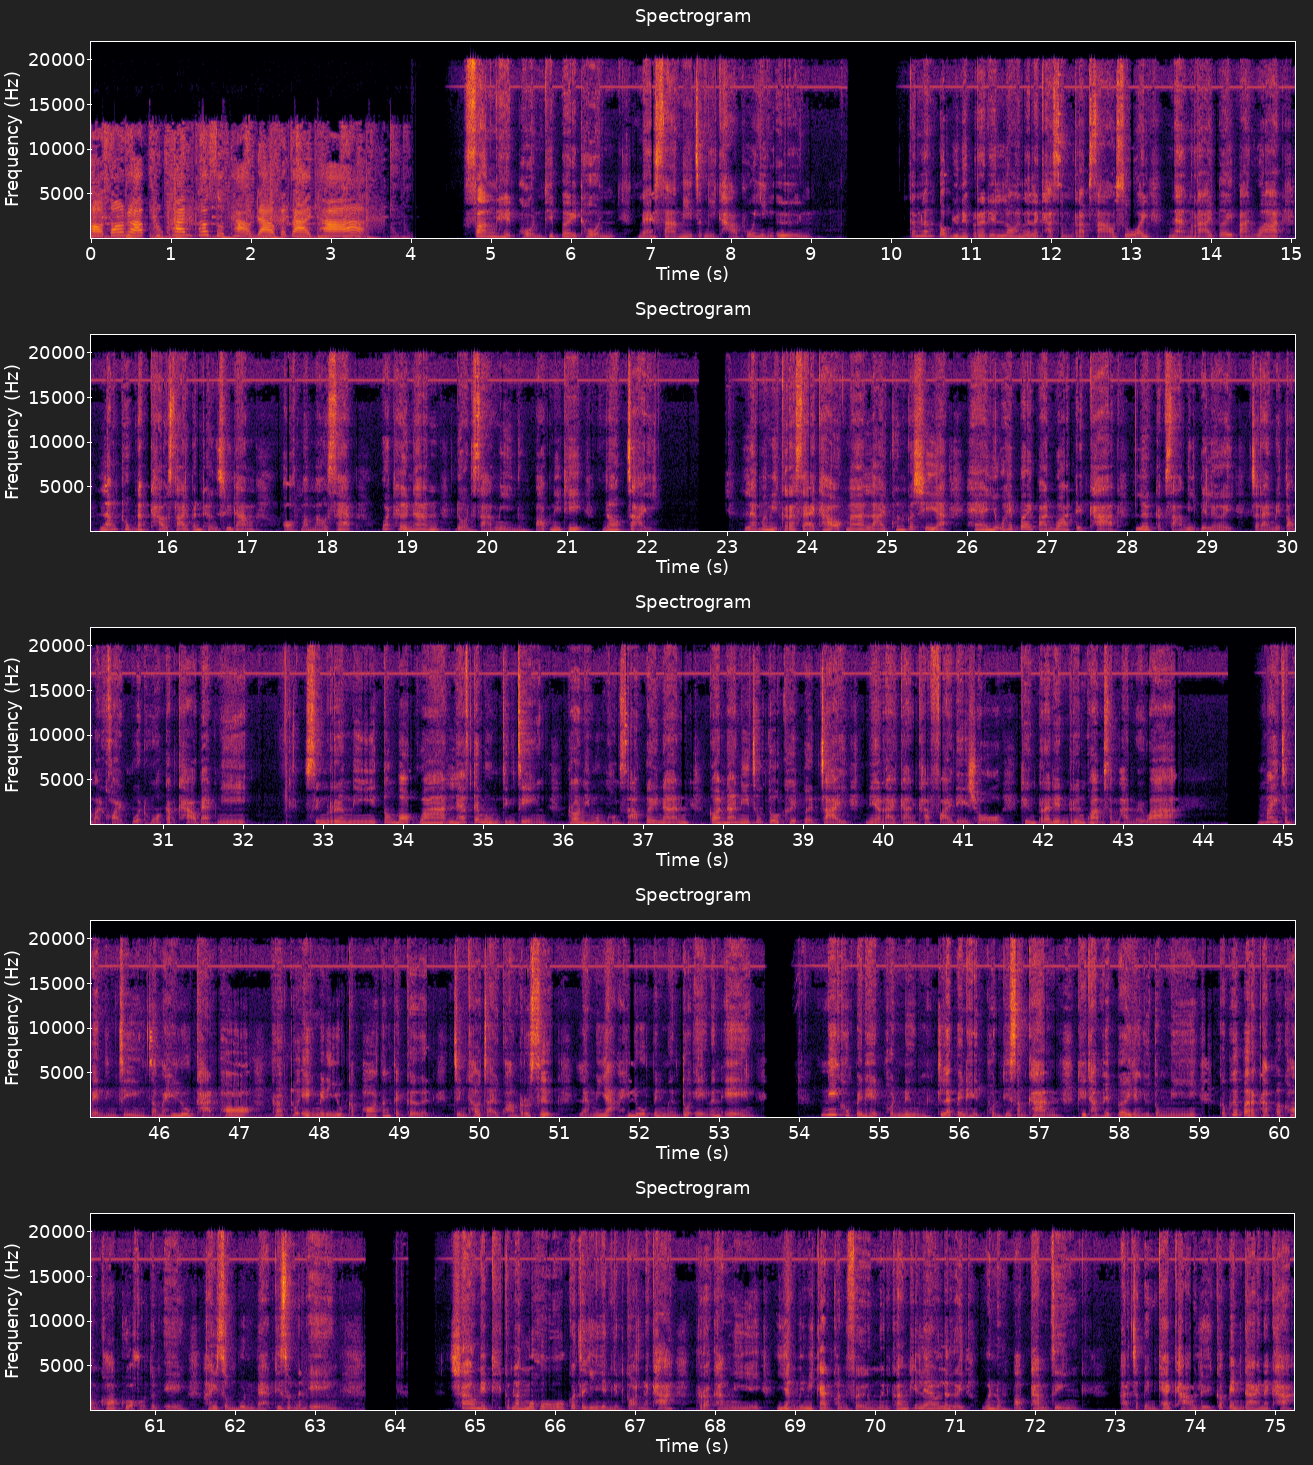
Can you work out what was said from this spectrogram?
ขอต้อนรับทุกท่านเข้าสู่ข่าวดาวกระจายค่ะ ฟังเหตุผลที่เป้ยทน แม้สามีจะมีข่าวผู้หญิงอื่นกำลังตกอยู่ในประเด็นร้อนเลยแหละค่ะสำหรับสาวสวย นางร้ายเป้ยปานวาด หลังถูกนักข่าวสายบันเทิงชื่อดัง ออกมาเมาส์แซบว่าเธอนั้นโดนสามีหนุ่มป๊อปนิธินอกใจ และเมื่อมีกระแสข่าวออกมาหลายคนก็เชียร์แฮยุให้เป้ยปานวาดเด็ดขาด เลิกกับสามีไปเลย จะได้ไม่ต้องมาคอยปวดหัวกับข่าวแบบนี้ ซึ่งเรื่องนี้ต้องบอกว่าแล้วแต่มุมจริง ๆ เพราะในมุมของสาวเป้ยนั้น ก่อนหน้านี้เจ้าตัวเคยเปิดใจในรายการ Club Friday Show ถึงประเด็นเรื่องความสัมพันธ์ไว้ว่า ไม่จำเป็นจริงๆ จะไม่ให้ลูกขาดพ่อ เพราะตัวเองไม่ได้อยู่กับพ่อตั้งแต่เกิด จึงเข้าใจความรู้สึก และไม่อยากให้ลูกเป็นเหมือนตัวเองนั่นเอง นี่คงเป็นเหตุผลหนึ่ง และเป็นเหตุผลที่สำคัญที่ทำให้เป้ยยังอยู่ตรงนี้ ก็เพื่อประคับประคองครอบครัวของตนเอง ให้สมบูรณ์แบบที่สุดนั่นเองชาวเน็ตที่กำลังโมโหก็จะเย็นๆกันก่อนนะคะ เพราะครั้งนี้ยังไม่มีการคอนเฟิร์มเหมือนครั้งที่แล้วเลยว่าหนุ่มป๊อปทำจริง อาจจะเป็นแค่ข่าวลือก็เป็นได้นะคะ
